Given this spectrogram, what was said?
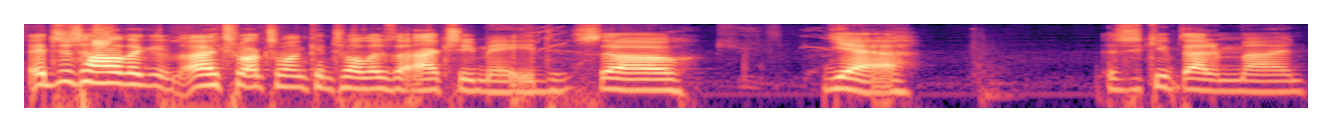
It's just how the Xbox One controllers are actually made, so, yeah. Let's just keep that in mind.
